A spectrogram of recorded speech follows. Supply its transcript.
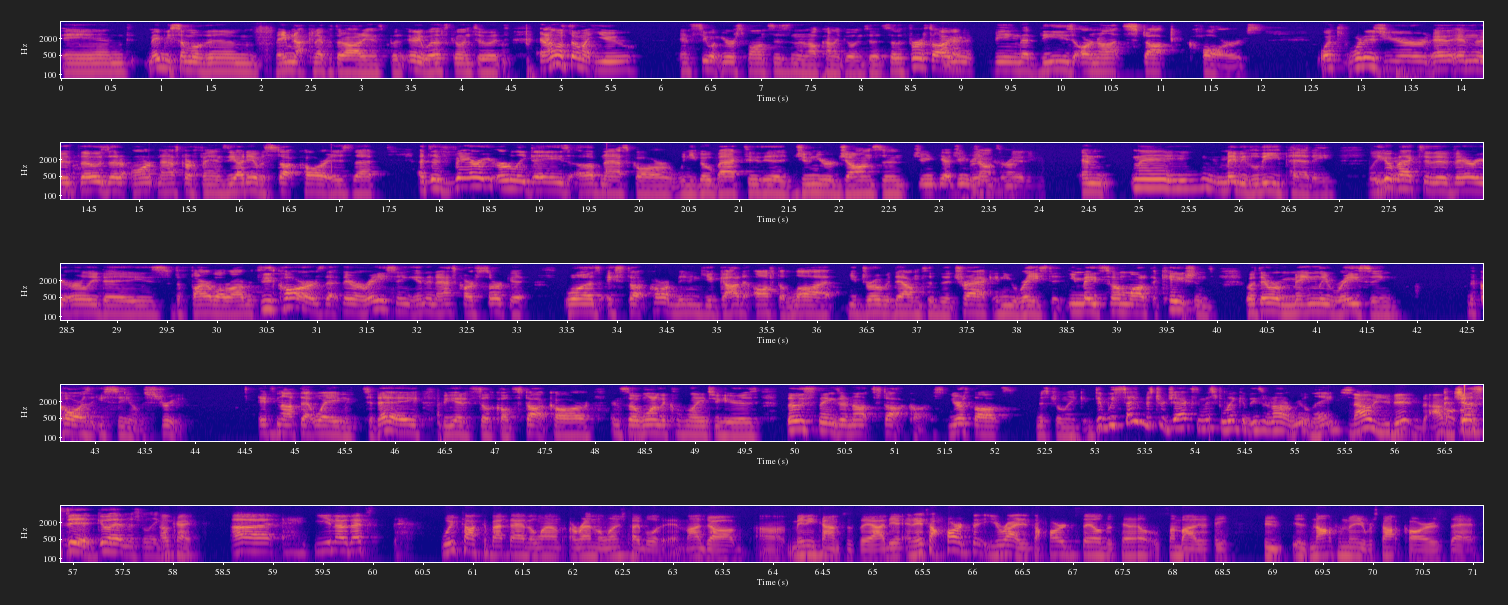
and maybe some of them maybe not connect with their audience. But anyway, let's go into it. And I'm gonna throw them at you and see what your response is, and then I'll kind of go into it. So the first argument being that these are not stock cars. What what is your and, and those that aren't NASCAR fans, the idea of a stock car is that at the very early days of NASCAR, when you go back to the Junior Johnson, Jun- yeah, Junior Johnson, right? and eh, maybe Lee Petty, you go back to the very early days, the Fireball Roberts. These cars that they were racing in the NASCAR circuit was a stock car, meaning you got it off the lot, you drove it down to the track, and you raced it. You made some modifications, but they were mainly racing the cars that you see on the street. It's not that way today, but yet it's still called stock car. And so one of the complaints you hear is those things are not stock cars. Your thoughts, Mr. Lincoln? Did we say Mr. Jackson, Mr. Lincoln? These are not real names. No, you didn't. I, I just did. Go ahead, Mr. Lincoln. Okay. Uh, you know that's we've talked about that around around the lunch table at my job uh, many times with the idea, and it's a hard. Th- you're right. It's a hard sell to tell somebody who is not familiar with stock cars that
